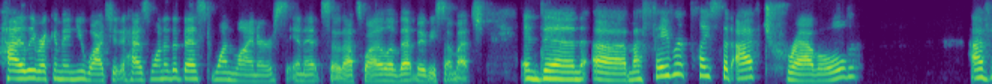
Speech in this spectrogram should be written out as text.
Highly recommend you watch it. It has one of the best one liners in it. So that's why I love that movie so much. And then uh, my favorite place that I've traveled, I've,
